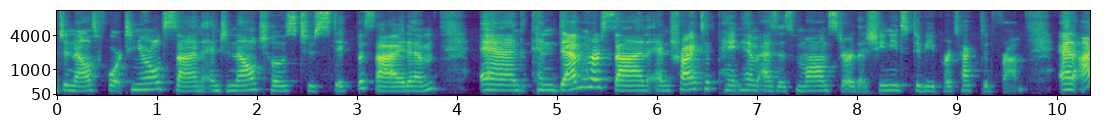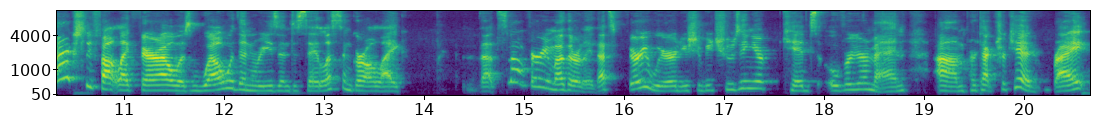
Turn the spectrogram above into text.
Jenelle's 14 year old son. And Jenelle chose to stick beside him and condemn her son and try to paint him as this monster that she needs to be protected from. And I actually felt like Farrah was well within reason to say, listen, girl, like, that's not very motherly. That's very weird. You should be choosing your kids over your men. Um, protect your kid, right?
